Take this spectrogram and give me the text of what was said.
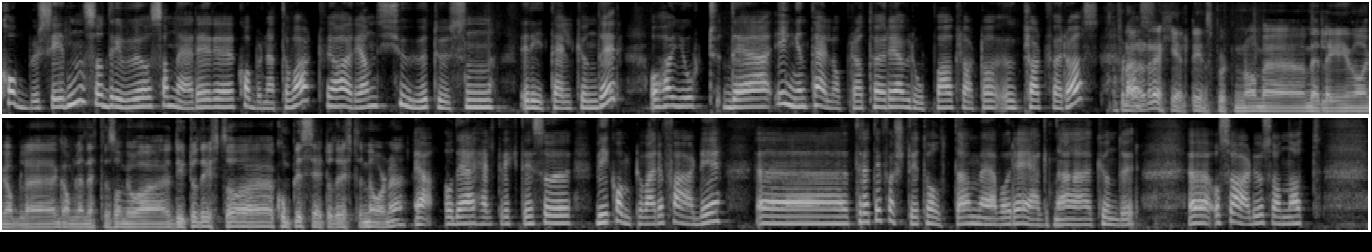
kobbersiden så driver vi og sanerer kobbernettet vårt. Vi har igjen 20 000 retail-kunder, og har gjort det ingen teleoperatør i Europa har klart, å, klart før oss. For Der er dere helt i innspurten nå med nedleggingen av det gamle, gamle, nettet, som jo er dyrt å drifte og komplisert å drifte med årene? Ja, og det er helt riktig. Så vi kommer til å være ferdig eh, 31.12. med våre egne kunder. Eh, og så er det jo sånn at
